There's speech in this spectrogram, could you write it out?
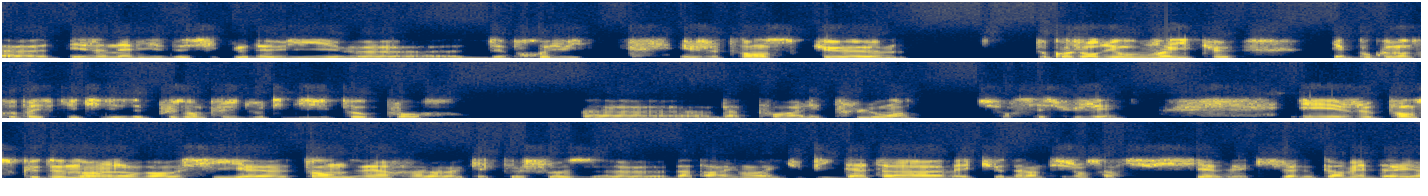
euh, des analyses de cycle de vie euh, de produits. Et je pense que donc aujourd'hui, vous voyez que il y a beaucoup d'entreprises qui utilisent de plus en plus d'outils digitaux pour bah, pour aller plus loin sur ces sujets. Et je pense que demain, on va aussi euh, tendre vers euh, quelque chose, bah, par exemple avec du big data, avec de l'intelligence artificielle, qui va nous permettre d'aller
